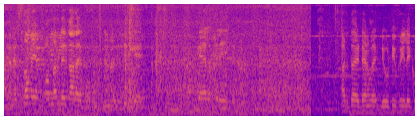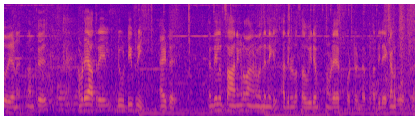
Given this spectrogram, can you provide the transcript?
അങ്ങനെ സമയം പന്ത്രണ്ടേ കാലമായപ്പോൾ ഞങ്ങൾ തിരികെ കേരളത്തിലേക്ക്. അടുത്തായിട്ട് ഞങ്ങൾ ഡ്യൂട്ടി ഫ്രീയിലേക്ക് പോവുകയാണ്. നമുക്ക് നമ്മുടെ യാത്രയിൽ ഡ്യൂട്ടി ഫ്രീ ആയിട്ട് എന്തെങ്കിലും സാധനങ്ങൾ വാങ്ങണമെന്നുണ്ടെങ്കിൽ അതിനുള്ള സൗകര്യം നമ്മുടെ എയർപോർട്ടുണ്ട് അപ്പോൾ അതിലേക്കാണ് പോകുന്നത്.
